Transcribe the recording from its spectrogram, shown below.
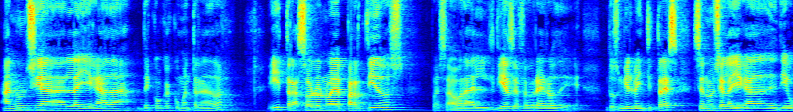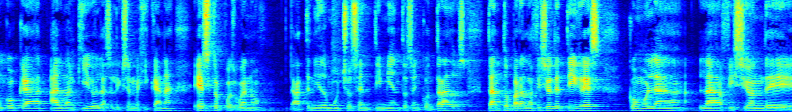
anuncia la llegada de Coca como entrenador y tras solo nueve partidos, pues ahora el 10 de febrero de 2023 se anuncia la llegada de Diego Coca al banquillo de la selección mexicana. Esto pues bueno, ha tenido muchos sentimientos encontrados, tanto para la afición de Tigres como la, afición de,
